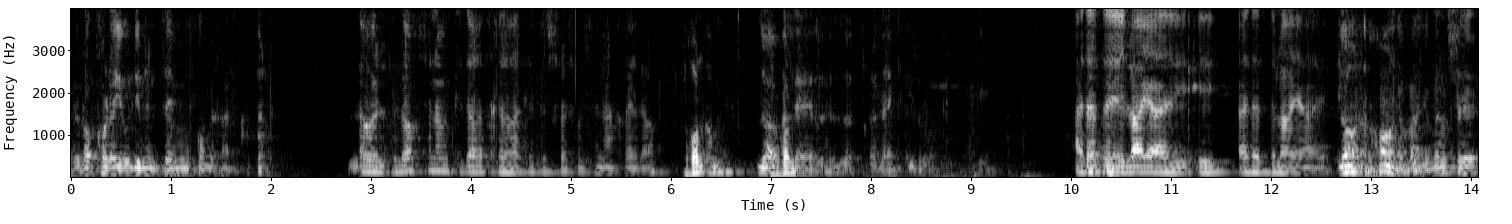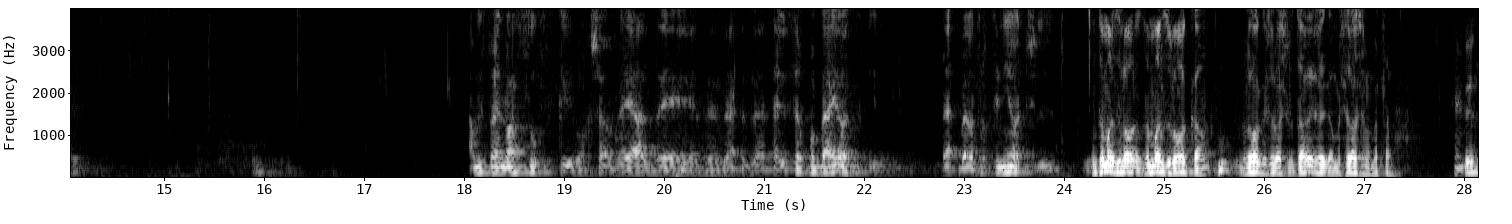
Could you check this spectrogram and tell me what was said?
ולא כל היהודים נמצאים במקום אחד. אבל לוח שנה מסודר התחיל רק לפני 300 שנה אחרי, לא? נכון? לא, נכון. אבל אה, לא- לא- לא כאילו... עד אז זה לא היה... עד אז זה לא היה... לא, נכון, אבל אני אומר ש... עם ישראל לא אסוף, כאילו, עכשיו, אה, אז אה, זה- זה- זה- אתה יוצר פה בעיות, בעיות רציניות של... אתה אומר, זה לא, לא רק, לא השאלה של תאריך, זה גם השאלה של המצב. כן. כן?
